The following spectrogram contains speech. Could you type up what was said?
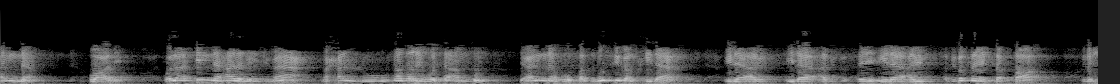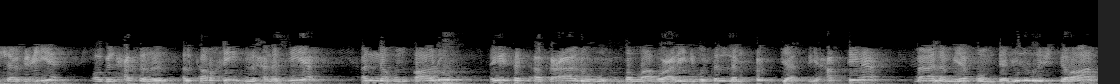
أن أقواله ولكن هذا الإجماع محل نظر وتأمل لأنه قد نسب الخلاف إلى إلى إلى أبي بكر الدقاق من الشافعية وبالحسن الكرخي من الحنفية أنهم قالوا ليست أفعاله صلى الله عليه وسلم حجة في حقنا ما لم يقم دليل الاشتراك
